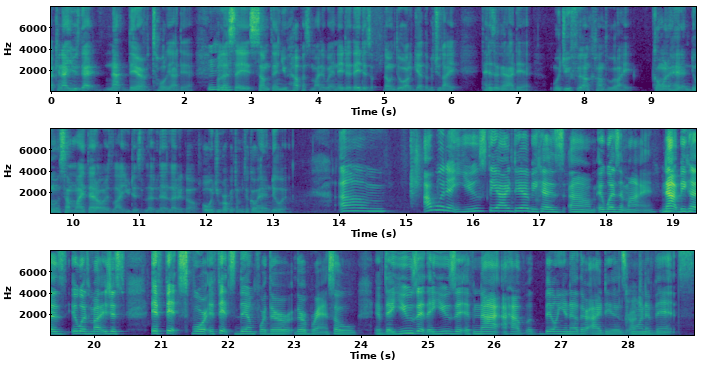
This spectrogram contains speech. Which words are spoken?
I cannot use that not their totally idea. Mm-hmm. But let's say it's something you helping somebody with, and they just, they just don't do it all together. But you like that is a good idea. Would you feel uncomfortable like going ahead and doing something like that, or is like you just let, let let it go, or would you work with them to go ahead and do it? Um, I wouldn't use the idea because um it wasn't mine. Not because it was my. It just it fits for it fits them for their their brand. So if they use it, they use it. If not, I have a billion other ideas gotcha. on events,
